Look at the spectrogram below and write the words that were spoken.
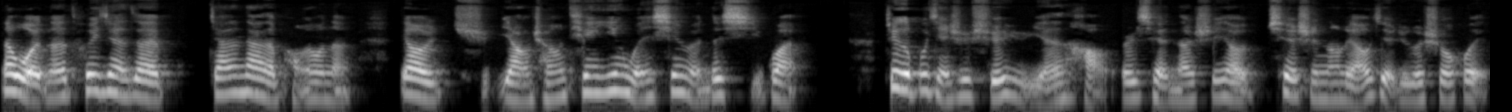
那我呢，推荐在加拿大的朋友呢，要去养成听英文新闻的习惯。这个不仅是学语言好，而且呢是要切实能了解这个社会。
